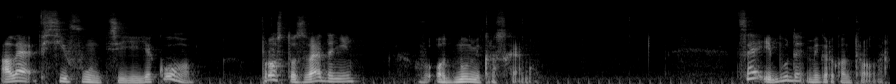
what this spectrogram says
але всі функції якого просто зведені в одну мікросхему. Це і буде мікроконтролер.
